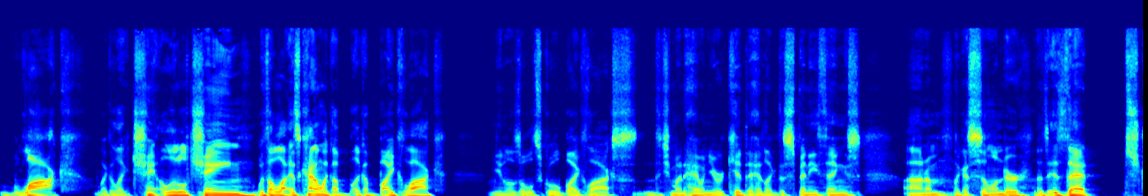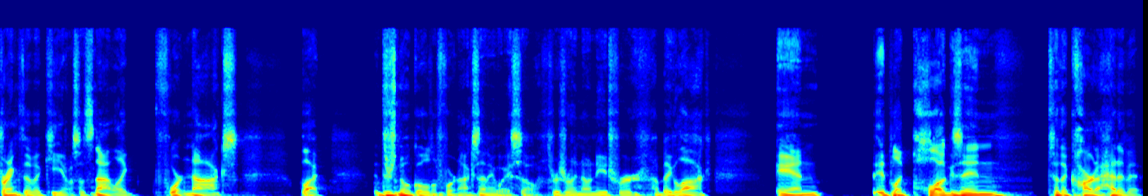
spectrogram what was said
lock, like like chain, a little chain with a. Lot, it's kind of like a like a bike lock. You know those old school bike locks that you might have when you were a kid that had like the spinny things on them, like a cylinder. Is that strength of a key. You know, so it's not like Fort Knox, but there's no gold in Fort Knox anyway, so there's really no need for a big lock. And it like plugs in to the cart ahead of it,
